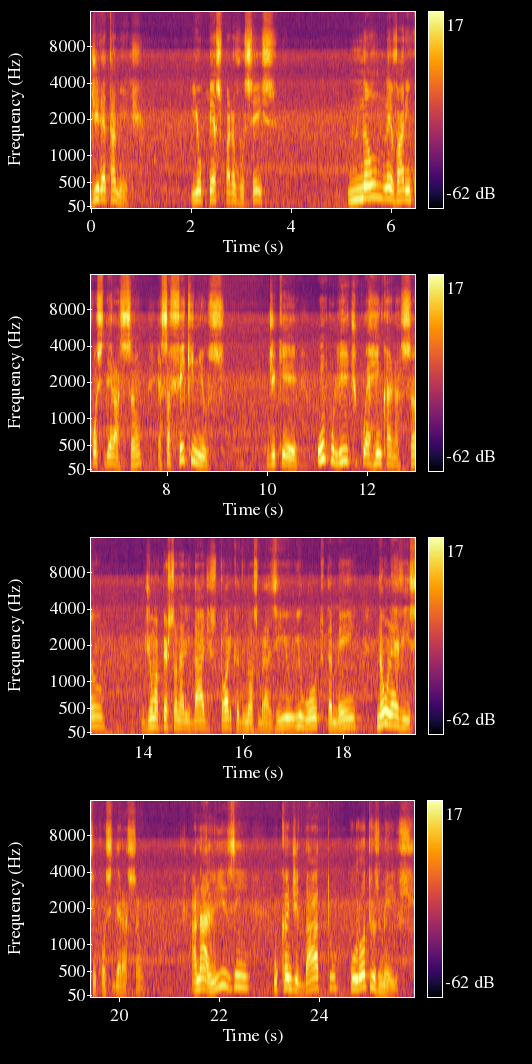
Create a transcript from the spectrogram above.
diretamente. E eu peço para vocês não levarem em consideração essa fake news de que um político é reencarnação de uma personalidade histórica do nosso Brasil e o outro também. Não leve isso em consideração. Analisem o candidato por outros meios,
